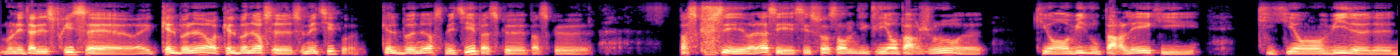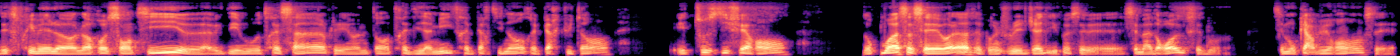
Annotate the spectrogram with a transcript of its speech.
Mon état, d'esprit, c'est quel bonheur, quel bonheur ce, métier, quoi. Quel bonheur ce métier parce que parce que parce que c'est voilà, c'est 70 clients par jour euh, qui ont envie de vous parler, qui qui, ont envie d'exprimer de, leur, leur ressenti euh, avec des mots très simples et en même temps très dynamiques, très pertinents, très percutants et tous différents donc moi, ça c'est voilà, comme je vous l'ai déjà dit, c'est ma drogue, c'est mon, c'est mon carburant, c'est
